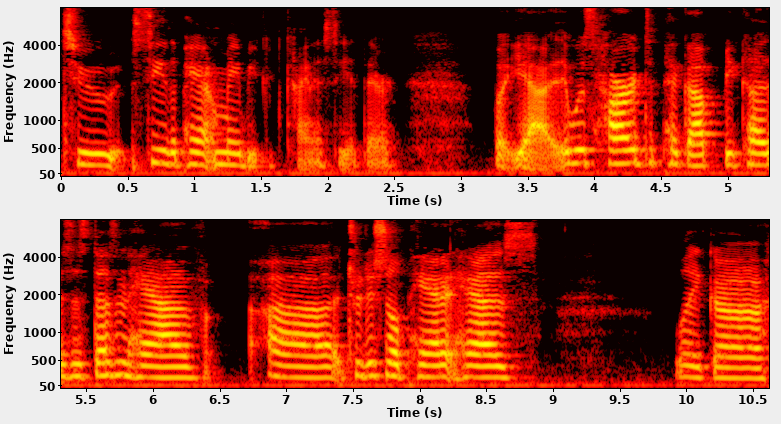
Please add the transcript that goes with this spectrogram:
to see the pan. Maybe you could kind of see it there. But yeah, it was hard to pick up because this doesn't have a traditional pan. It has like a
